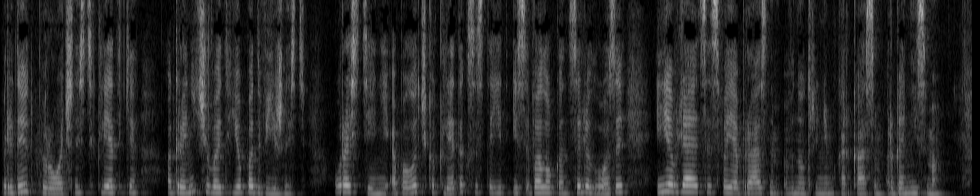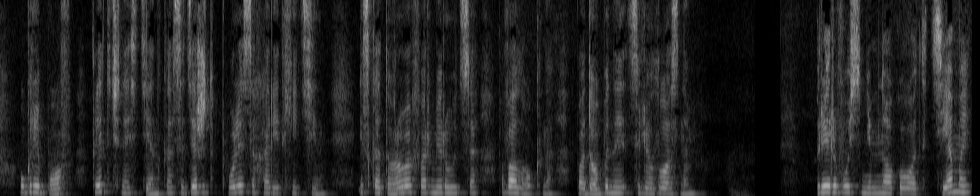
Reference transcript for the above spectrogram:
придает прочность клетке, ограничивает ее подвижность. У растений оболочка клеток состоит из волокон целлюлозы и является своеобразным внутренним каркасом организма. У грибов клеточная стенка содержит полисахарид хитин, из которого формируются волокна, подобные целлюлозным. Прервусь немного от темы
